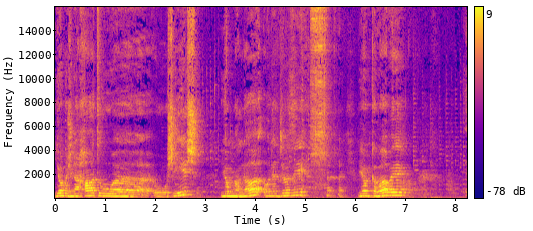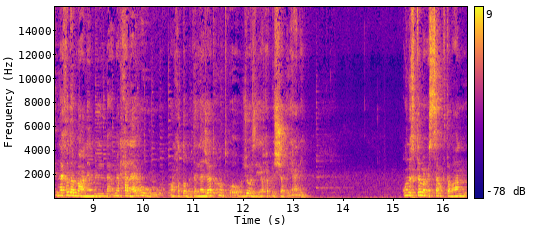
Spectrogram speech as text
يوم جناحات و... وشيش يوم معلاق ولد جوزي يوم كبابي. ناخذهم معنا من من حلب ونحطهم بالثلاجات ونطبخ. وجوزي يحب الشوي يعني. ونختمها بالسمك طبعا.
